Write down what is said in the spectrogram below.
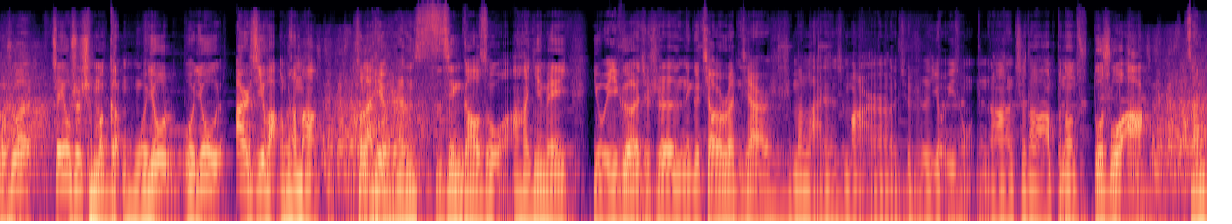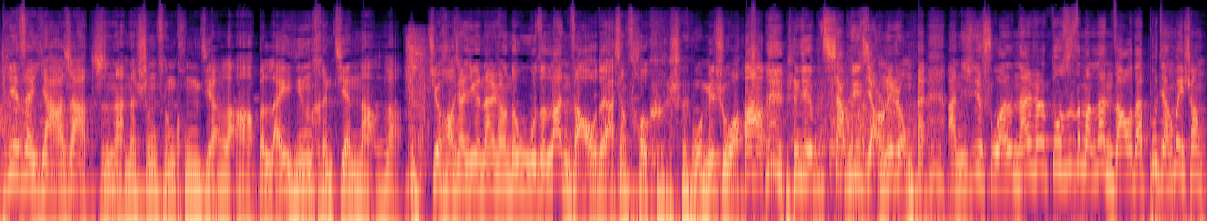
我说：“这又是什么梗？我又我又二 G 网了吗？”后来有人私信告诉我啊，因为有一个就是那个交友软件是什么蓝什么玩意儿，就是有一种啊，知道啊，不能多说啊，咱别再压榨直男的生存空间了啊，本来已经很艰难了，就好像一个男生的屋子烂糟的呀，像曹哥似的，我没说啊，人家下不去脚那种的啊，你就说男生都是这么烂糟的，不讲卫生。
